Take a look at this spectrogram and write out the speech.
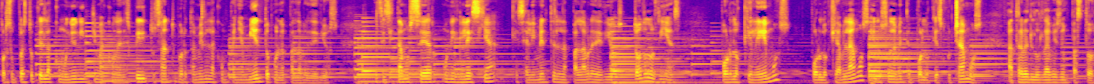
por supuesto que es la comunión íntima con el Espíritu Santo, pero también el acompañamiento con la palabra de Dios. Necesitamos ser una iglesia que se alimente en la palabra de Dios todos los días, por lo que leemos, por lo que hablamos y no solamente por lo que escuchamos a través de los labios de un pastor.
